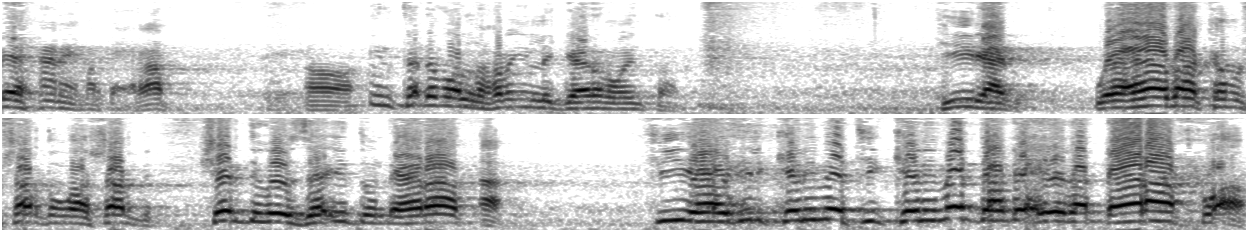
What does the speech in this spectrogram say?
dheehane marka icraabta inta dhan oo la raba in la gaarana waa intaa fiiraad wahaadaa kanu shardun waa shardi. Shardigoo zaa'idun dheeraad ah. Fii haadi lkelimati kelimadan dhexdeeda dheeraad ku ah.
